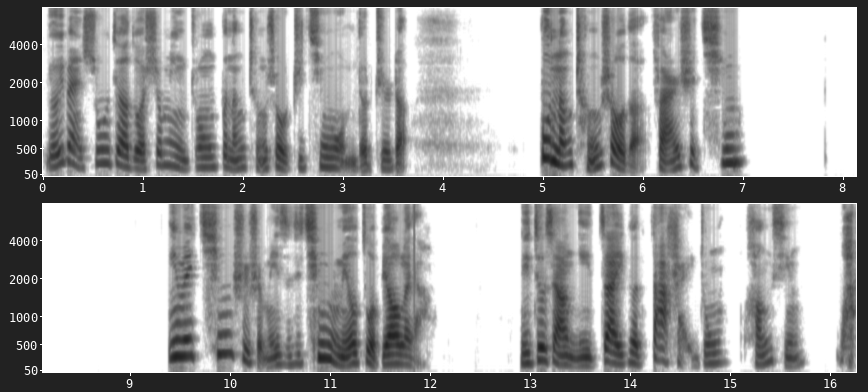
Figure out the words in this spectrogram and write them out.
有一本书叫做《生命中不能承受之轻》，我们都知道，不能承受的反而是轻，因为轻是什么意思？就轻你没有坐标了呀，你就像你在一个大海中航行。哇，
